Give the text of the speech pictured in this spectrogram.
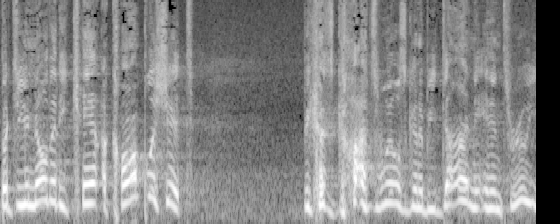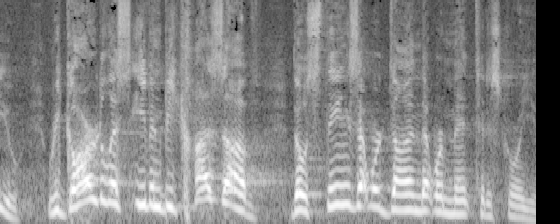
But do you know that he can't accomplish it? Because God's will is going to be done in and through you, regardless, even because of those things that were done that were meant to destroy you.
